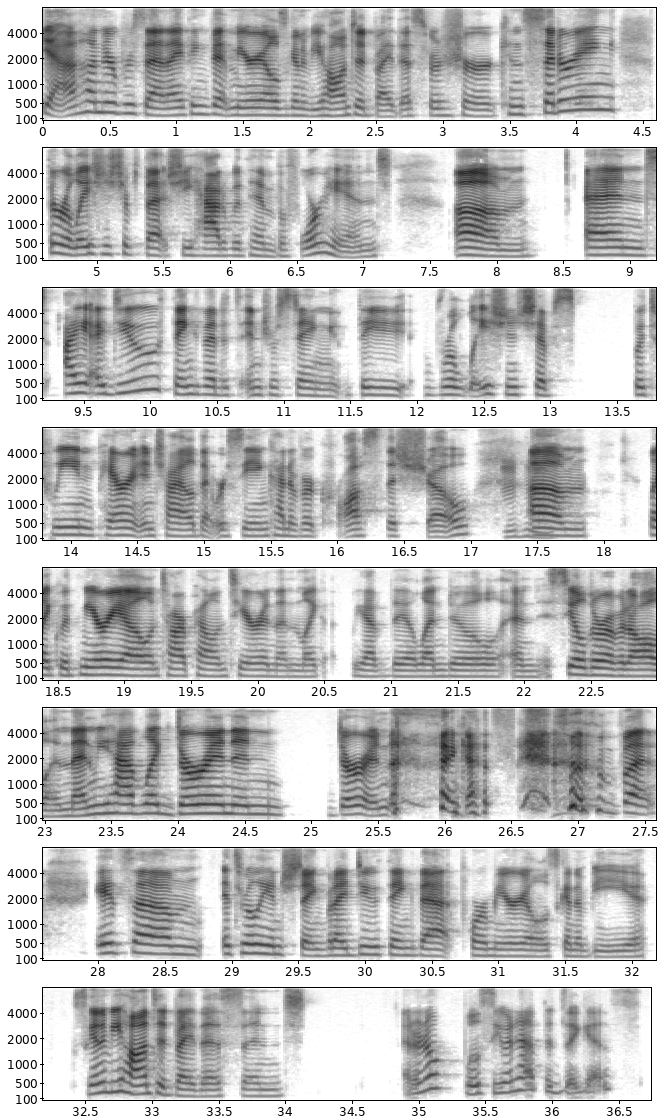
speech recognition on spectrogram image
yeah, 100%. I think that Míriel is going to be haunted by this for sure, considering the relationship that she had with him beforehand. Um, and I, I do think that it's interesting the relationships between parent and child that we're seeing kind of across the show. Mm-hmm. Um, like with Míriel and Tar Palantir, and then like we have the Elendil and Isildur of it all, and then we have like Durin and Durin, I guess. but it's um it's really interesting. But I do think that poor Míriel is gonna be it's gonna be haunted by this, and I don't know. We'll see what happens, I guess.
